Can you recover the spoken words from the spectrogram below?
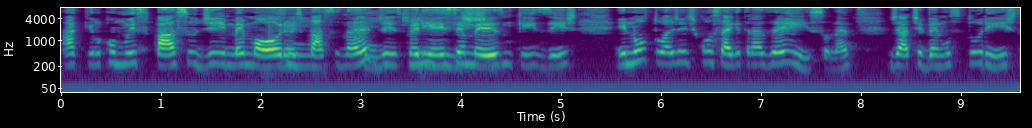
aquilo como um espaço de memória, sim, um espaço né, sim, de experiência que mesmo que existe. E no tour a gente consegue trazer isso, né? Já tivemos turistas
